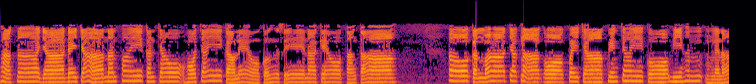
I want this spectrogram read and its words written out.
ภาคนาอย่าได้จ้านันไปกันเจ้าห่อใจก่าวแล้วก็เสนาแก้วต่างตาเอากันมาจากลากออกไปจากเพียงใจก็มีหันและนะ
